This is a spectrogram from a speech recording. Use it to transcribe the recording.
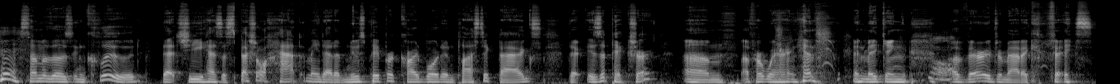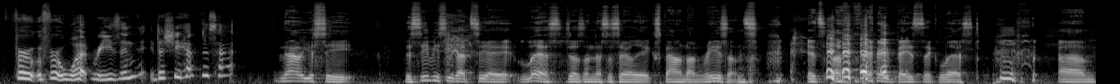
some of those include that she has a special hat made out of newspaper, cardboard, and plastic bags. There is a picture um, of her wearing it and making a very dramatic face. For for what reason does she have this hat? Now, you see, the CBC.ca list doesn't necessarily expound on reasons. It's a very basic list. Um,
